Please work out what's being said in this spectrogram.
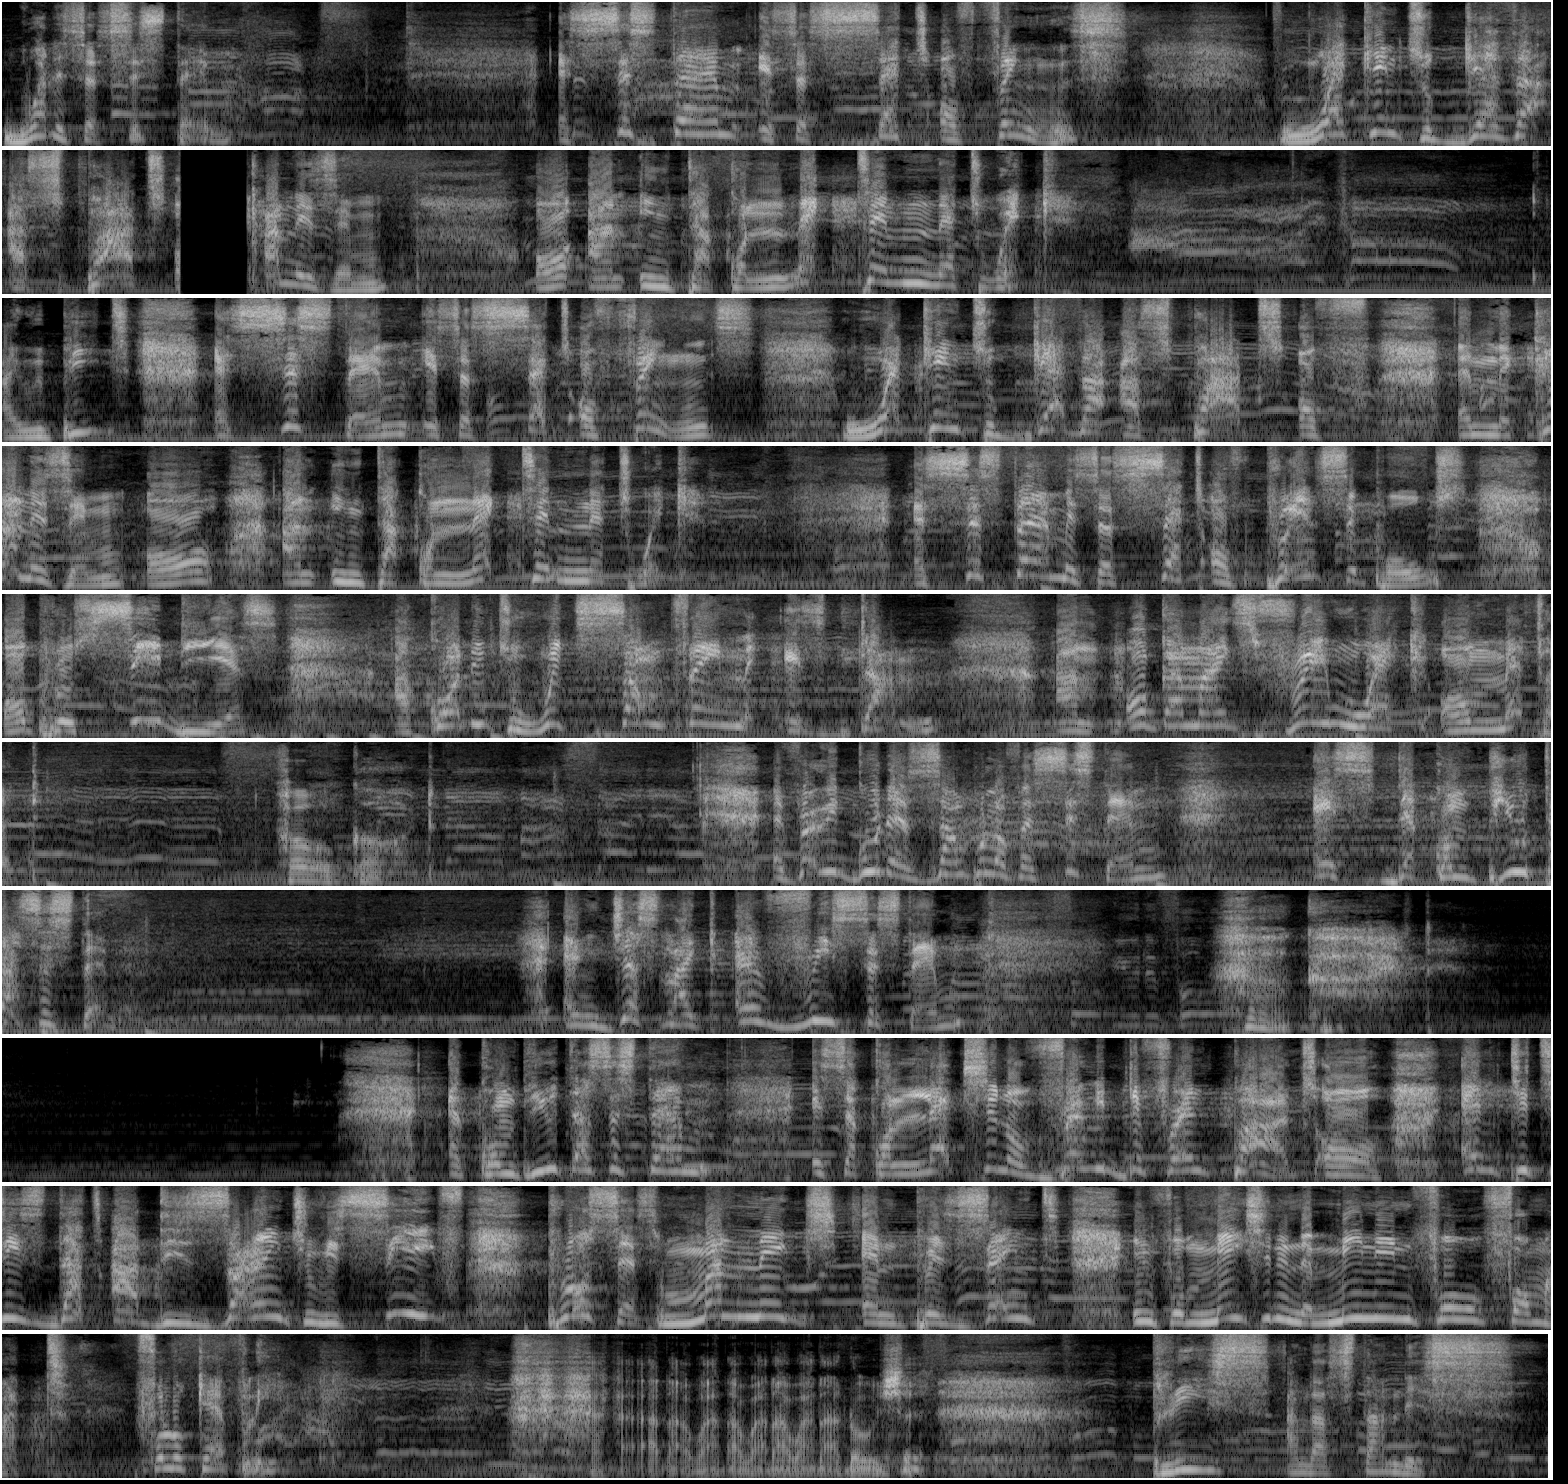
What is a system? A system is a set of things working together as part of a mechanism or an interconnecting network. I repeat, a system is a set of things working together as part of a mechanism or an interconnecting network. A system is a set of principles or procedures according to which something is done, an organized framework or method. Oh God. A very good example of a system is the computer system. And just like every system, oh God, a computer system is a collection of very different parts or entities that are designed to receive, process, manage, and present information in a meaningful format. Follow carefully. Please understand this.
